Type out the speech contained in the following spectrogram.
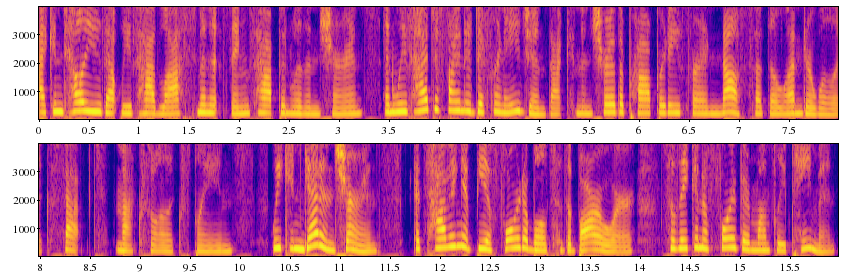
I can tell you that we've had last minute things happen with insurance, and we've had to find a different agent that can insure the property for enough that the lender will accept, Maxwell explains. We can get insurance. It's having it be affordable to the borrower so they can afford their monthly payment.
